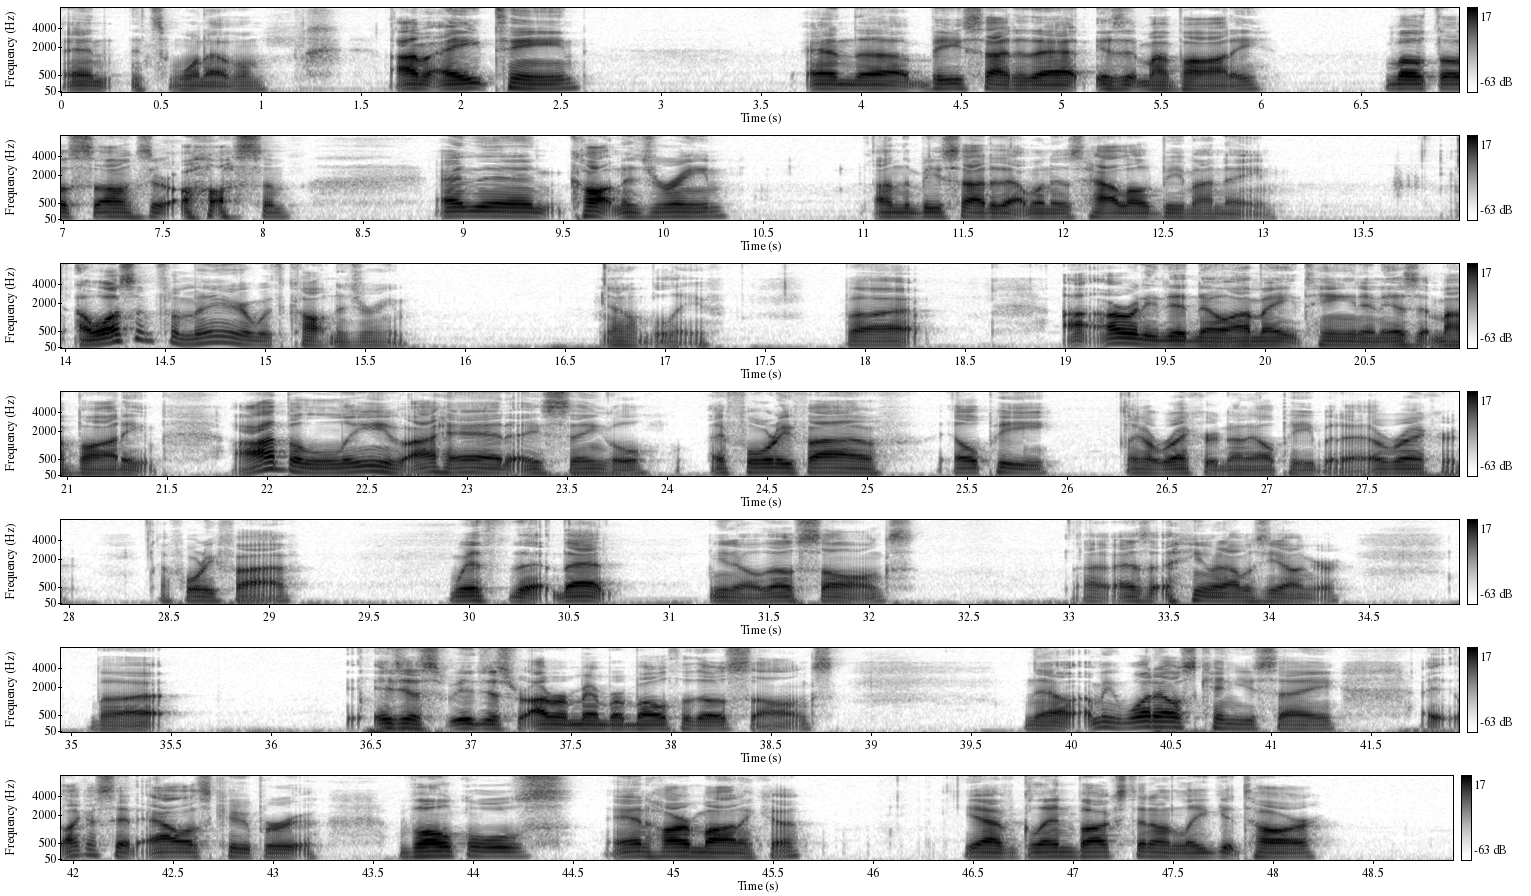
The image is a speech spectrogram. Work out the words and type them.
and it's one of them. I'm 18, and the B side of that is It My Body. Both those songs are awesome. And then Caught in a Dream on the B side of that one is Hallowed Be My Name. I wasn't familiar with Caught in a Dream. I don't believe. But I already did know I'm 18 and Is It My Body. I believe I had a single, a 45 LP, like a record, not LP, but a, record, a 45, with the, that, you know, those songs uh, as when I was younger. But it just it just I remember both of those songs. Now, I mean, what else can you say? Like I said, Alice Cooper, vocals and harmonica. You have Glen Buxton on lead guitar,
